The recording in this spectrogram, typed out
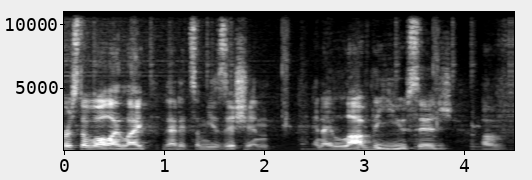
First of all, I like that it's a musician and I love the usage of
